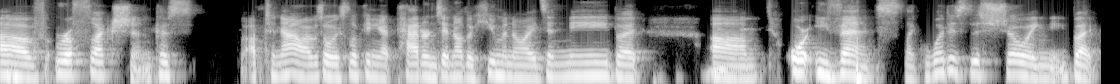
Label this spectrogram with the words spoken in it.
of reflection, because up to now I was always looking at patterns in other humanoids in me, but um, or events like what is this showing me but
